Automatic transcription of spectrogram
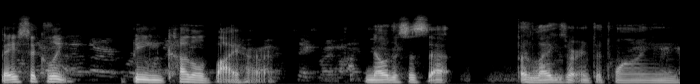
Basically being cuddled by her. Notices that her legs are intertwined.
